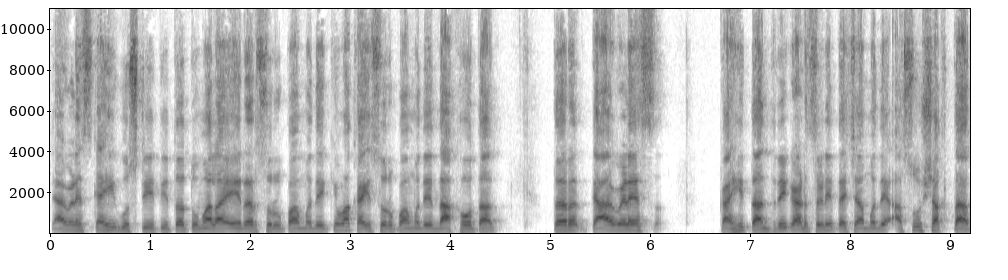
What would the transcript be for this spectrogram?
त्यावेळेस काही गोष्टी तिथं तुम्हाला एरर स्वरूपामध्ये किंवा काही स्वरूपामध्ये दाखवतात. तर त्यावेळेस काही तांत्रिक अडचणी त्याच्यामध्ये असू शकतात.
